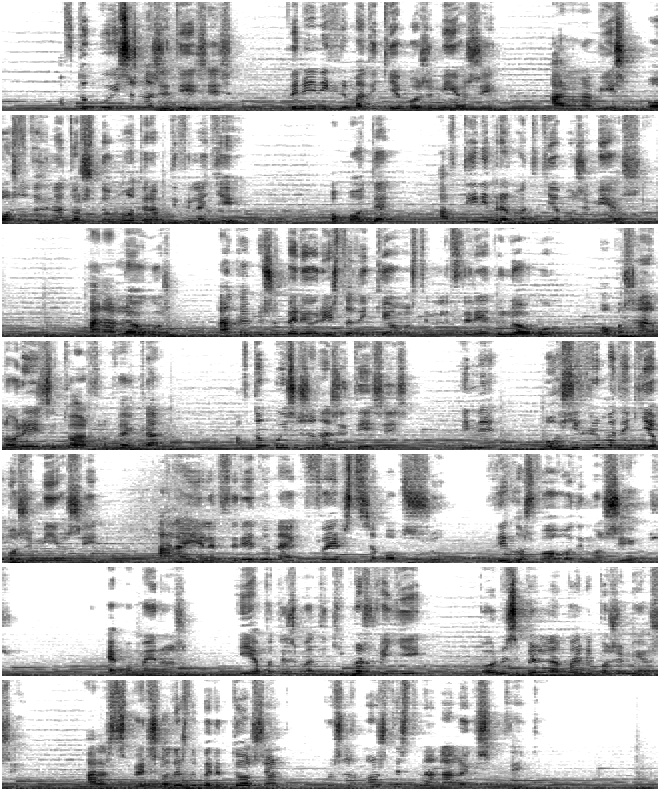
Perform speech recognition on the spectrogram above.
αυτό που ίσως να ζητήσεις δεν είναι η χρηματική αποζημίωση, αλλά να βγεις όσο το δυνατόν συντομότερα από τη φυλακή. Οπότε, αυτή είναι η πραγματική αποζημίωση. Αναλόγως, αν κάποιος σου περιορίσει το δικαίωμα στην ελευθερία του λόγου, όπως αναγνωρίζει το άρθρο 10, αυτό που ίσως αναζητήσεις είναι όχι η χρηματική αποζημίωση, αλλά η ελευθερία του να εκφέρεις τις απόψεις σου δίχως φόβο δημοσίως. Επομένως, η αποτελεσματική προσφυγή μπορεί να συμπεριλαμβάνει αποζημίωση, αλλά στις περισσότερες των περιπτώσεων προσαρμόζεται στην ανάλογη συνθήκη.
